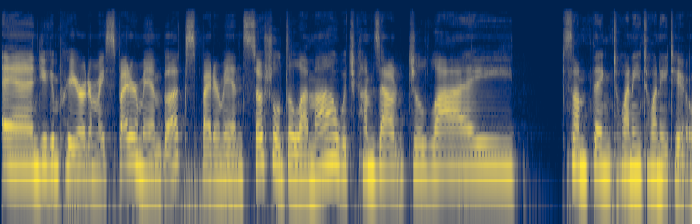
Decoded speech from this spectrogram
And you can pre order my Spider Man book, Spider Man Social Dilemma, which comes out July something 2022.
